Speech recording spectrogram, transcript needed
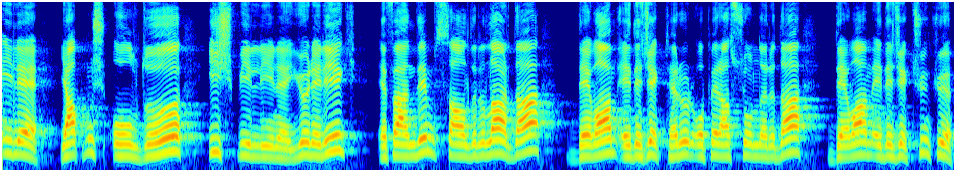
ile yapmış olduğu işbirliğine yönelik efendim saldırılar da devam edecek. Terör operasyonları da devam edecek. Çünkü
